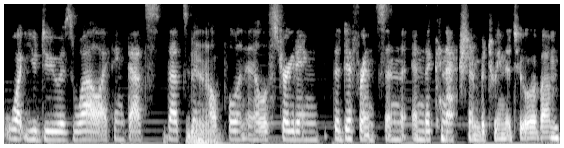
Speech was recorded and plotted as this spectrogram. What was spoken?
what you do as well. I think that's that's been Yeah. helpful in illustrating the difference and, and the connection between the two of them.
